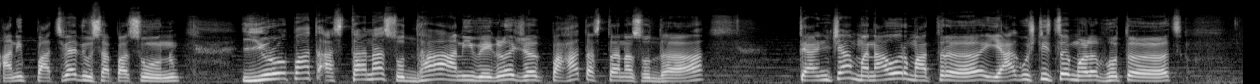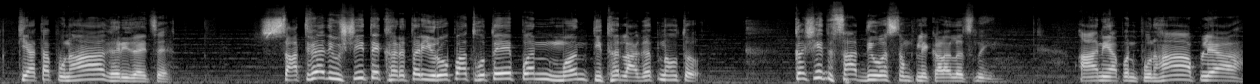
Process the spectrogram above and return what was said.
आणि पाचव्या दिवसापासून युरोपात असताना सुद्धा आणि वेगळं जग पाहत असताना सुद्धा त्यांच्या मनावर मात्र या गोष्टीचं मळब होतंच की आता पुन्हा घरी जायचं आहे सातव्या दिवशी ते खरं तर युरोपात होते पण मन तिथं लागत नव्हतं. कसे सात दिवस संपले कळालंच नाही. आणि आपण पुन्हा आपल्या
